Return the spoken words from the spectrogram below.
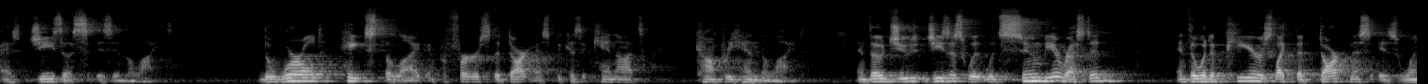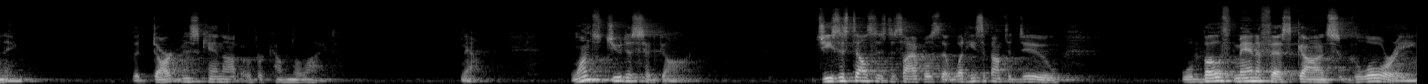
as Jesus is in the light. The world hates the light and prefers the darkness because it cannot comprehend the light. And though Jesus would, soon be arrested, and though it appears like the darkness is winning, the darkness cannot overcome the light. Now, once Judas had gone, Jesus tells his disciples that what he's about to do will both manifest God's glory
